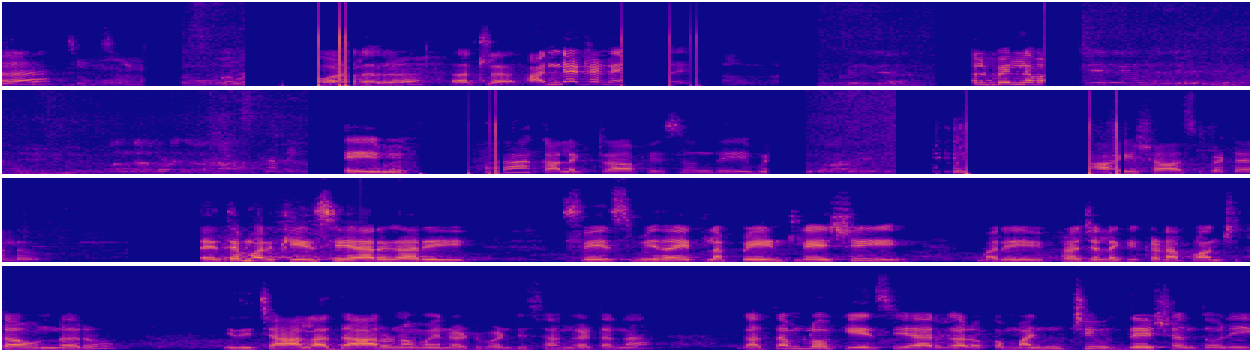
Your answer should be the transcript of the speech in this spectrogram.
ఆ? వాళ్ళదా? అట్లా. అన్ని కలెక్టర్ ఆఫీస్ ఉంది. ఆయుష్ హాస్పిటల్. అయితే మరి కేసీఆర్ గారి ఫేస్ మీద ఇట్లా పెయింట్లు వేసి మరి ప్రజలకు ఇక్కడ పంచుతూ ఉన్నారు. ఇది చాలా దారుణమైనటువంటి సంఘటన. గతంలో కేసీఆర్ గారు ఒక మంచి ఉద్దేశంతో ఈ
